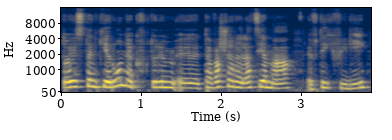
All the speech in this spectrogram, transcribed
to jest ten kierunek, w którym ta wasza relacja ma w tej chwili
